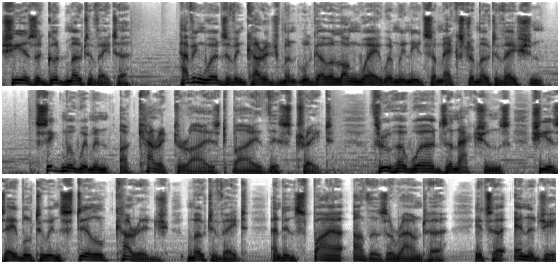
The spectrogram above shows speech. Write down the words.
She is a good motivator. Having words of encouragement will go a long way when we need some extra motivation. Sigma women are characterized by this trait. Through her words and actions, she is able to instill courage, motivate, and inspire others around her. It's her energy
